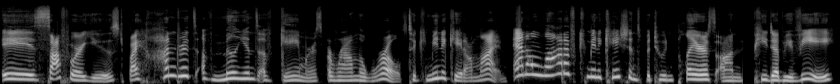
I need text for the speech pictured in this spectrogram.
is software used by hundreds of millions of gamers around the world to communicate online. And a lot of communications between players on PWV,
